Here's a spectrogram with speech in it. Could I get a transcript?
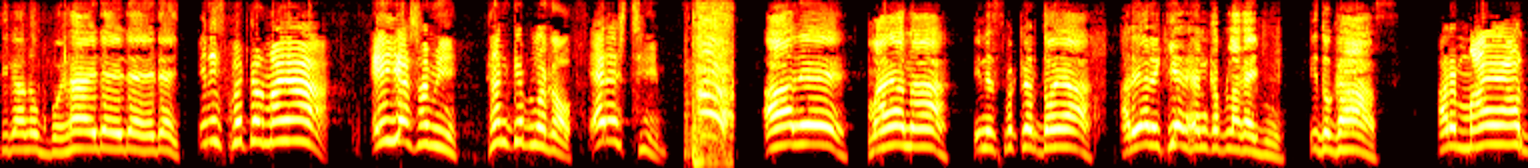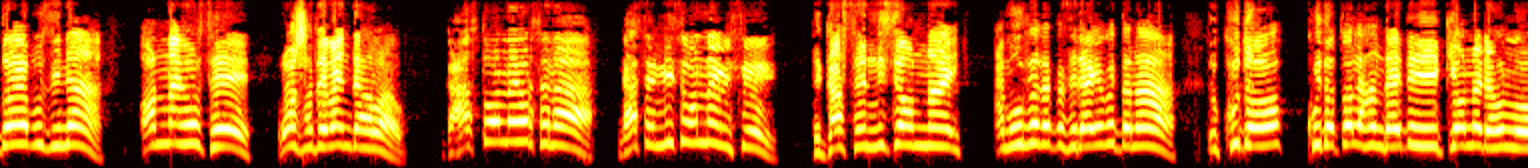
তিরানব্বই হ্যাঁ এটা এটা এটাই। ইন্সপেক্টর মায়া এই আসামি। হ্যান্ডক্যাপ লাগাও অ্যারেস্ট হিম। আরে মায়া না ইন্সপেক্টর দয়া। আরে আরে কি আর হ্যান্ডকাপ লাগাইবো? ই তো ঘাস। আরে মায়া আর দয়া বুঝি না অন্যায় হচ্ছে রসাতে বাইন্দা হলাও। গাছ তো অন্যায় হচ্ছে না গাছের নিচে অন্যায় হয়েছে তো গাছের নিচে অন্যায় আমি উপরে দেখতেছি আগে কইতা না। তো খুদো খুদো তলে হান দেয় দেখি কি অন্যায়টা হলো।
